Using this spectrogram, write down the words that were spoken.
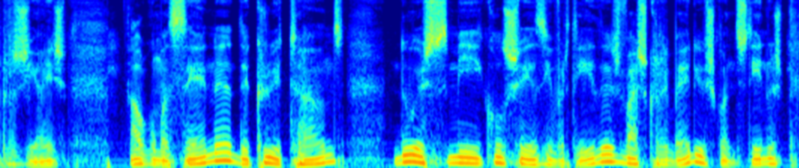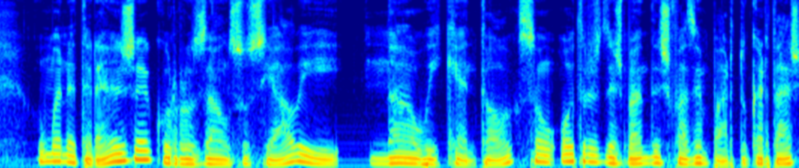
regiões. Alguma cena, The Crew Tones, duas semi-colcheias invertidas, Vasco Ribeiro e os clandestinos, uma na Taranja, Corrosão Social e Now We Can Talk são outras das bandas que fazem parte do cartaz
